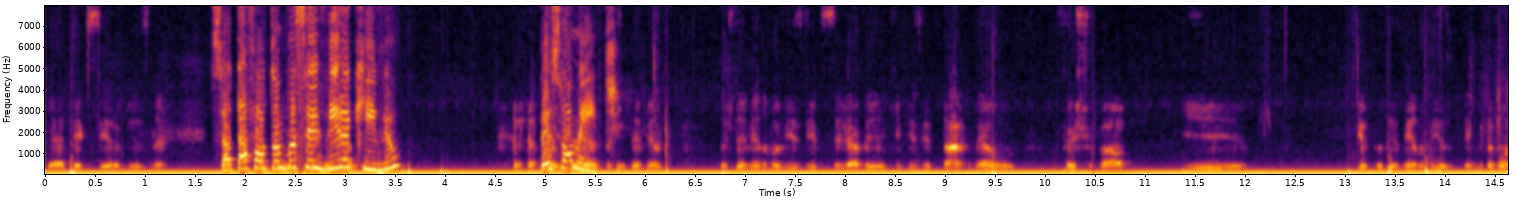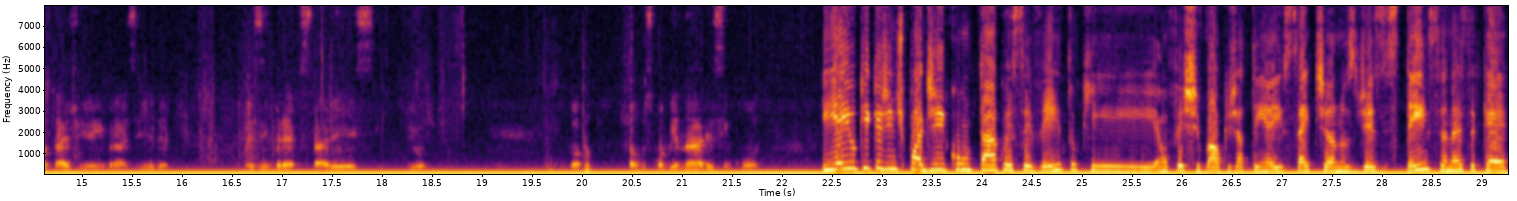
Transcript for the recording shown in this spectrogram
Já é a terceira vez, né? Só tá faltando você vir aqui, viu? Pessoalmente. Estou é, te, devendo, devendo uma visita. Você já veio aqui visitar né, o, o festival e eu estou devendo mesmo. Tenho muita vontade de ir em Brasília, mas em breve estarei sim, viu? Vamos combinar esse encontro. E aí, o que, que a gente pode contar com esse evento, que é um festival que já tem aí sete anos de existência, né? Você quer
